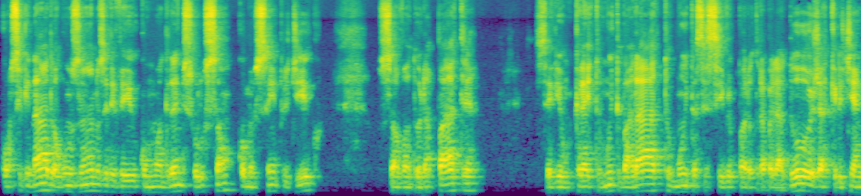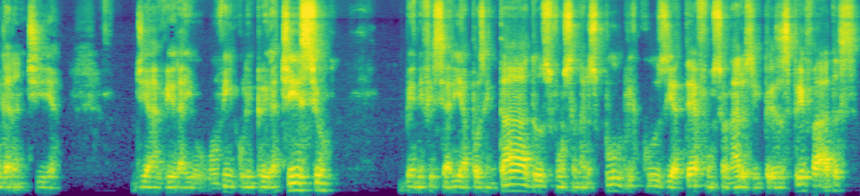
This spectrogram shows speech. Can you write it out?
Consignado há alguns anos, ele veio como uma grande solução, como eu sempre digo, salvador da pátria, Seria um crédito muito barato, muito acessível para o trabalhador, já que ele tinha garantia de haver aí o, vínculo empregatício, beneficiaria aposentados, funcionários públicos e até funcionários de empresas privadas.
